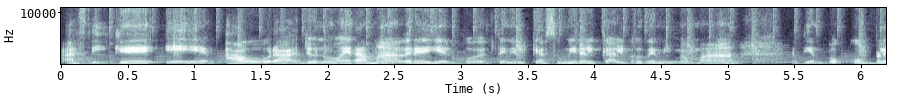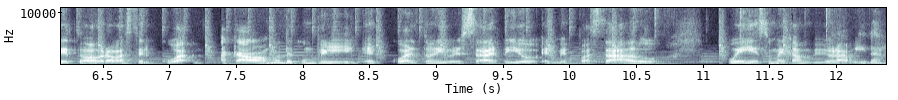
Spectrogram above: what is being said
Así que eh, ahora yo no era madre y el poder tener que asumir el cargo de mi mamá a tiempo completo, ahora va a ser, acabamos de cumplir el cuarto aniversario el mes pasado pues eso me cambió la vida.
